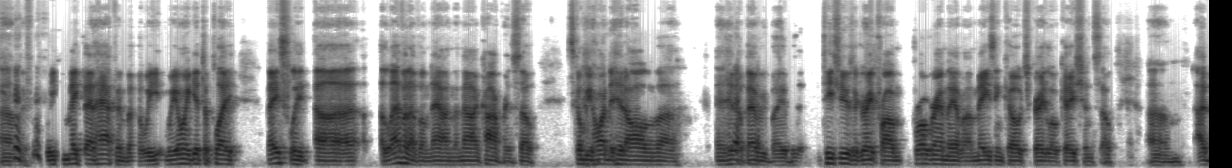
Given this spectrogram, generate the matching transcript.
um, if we can make that happen, but we we only get to play basically uh, 11 of them now in the non-conference. So it's going to be hard to hit all of uh, and hit up everybody. But TCU is a great pro- program. They have an amazing coach, great location. So um, I'd,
